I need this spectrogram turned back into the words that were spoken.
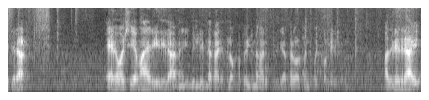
എതിരാണ്. ഏകപക്ഷീയമായ രീതിയിലാണ് ഈ ബില്ലിന്റെ കാര്യത്തിലൊക്കെ ബില്ലിന്റെ കാര്യത്തിൽ കേന്ദ്ര ഗവൺമെന്റ് പോയിക്കൊണ്ടിരിക്കുന്നത്. അതിനെതിരായി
